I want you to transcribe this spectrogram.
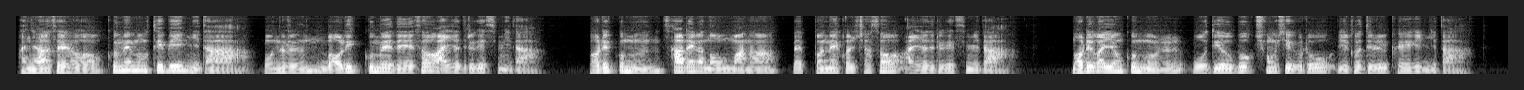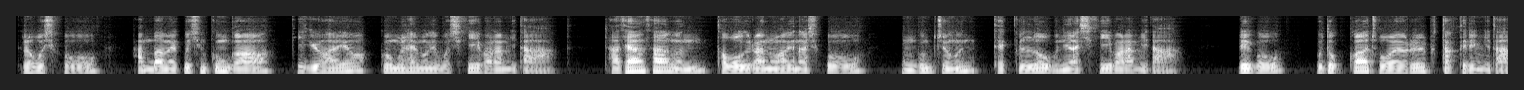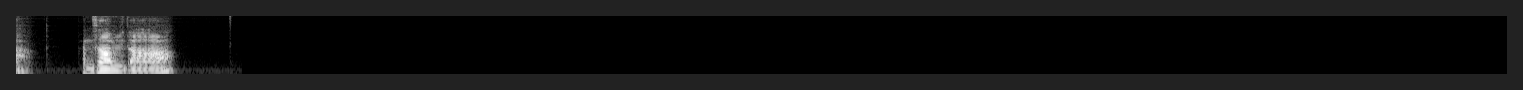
안녕하세요. 꿈의몽TV입니다. 오늘은 머리꿈에 대해서 알려드리겠습니다. 머리꿈은 사례가 너무 많아 몇 번에 걸쳐서 알려드리겠습니다. 머리 관련 꿈을 오디오북 형식으로 읽어드릴 계획입니다. 들어보시고 간밤에 꾸신 꿈과 비교하여 꿈을 해몽해 보시기 바랍니다. 자세한 사항은 더보기란을 확인하시고 궁금증은 댓글로 문의하시기 바랍니다. 그리고 구독과 좋아요를 부탁드립니다. 감사합니다.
